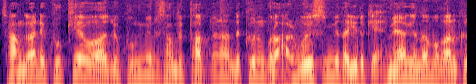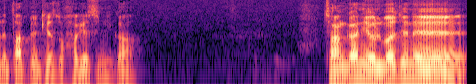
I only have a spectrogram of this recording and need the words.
장관이 국회에 와가지고 국민을 상대로 답변하는데 그런 걸 알고 있습니다. 이렇게 애매하게 넘어가는 그런 답변 계속 하겠습니까? 장관이 얼마 전에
